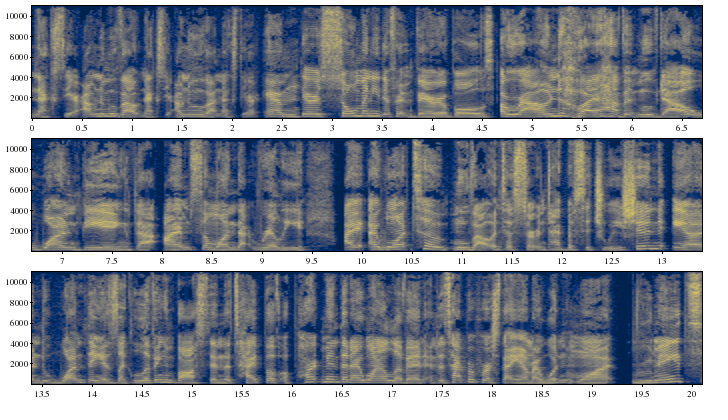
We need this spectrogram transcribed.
next year. I'm gonna move out next year. I'm gonna move out next year. And there's so many different variables around why I haven't moved out. One being that I'm someone that really I, I want to move out into a certain type of situation. And one thing is like living in Boston, the type of apartment that I want to live in, and the type of person I am, I wouldn't want roommates.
